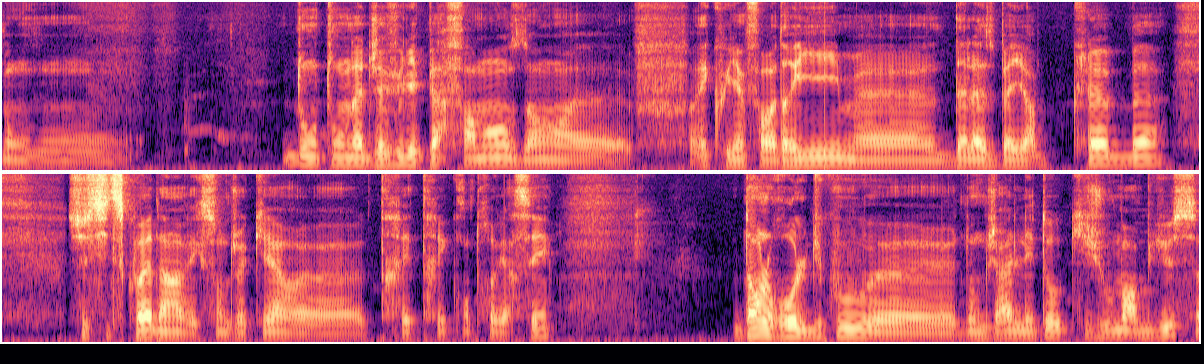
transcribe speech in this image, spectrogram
euh, dont, on a déjà vu les performances dans euh, Requiem for a Dream, euh, Dallas Buyer Club, Suicide Squad, hein, avec son Joker euh, très très controversé dans le rôle du coup euh, donc Jared Leto qui joue Morbius.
